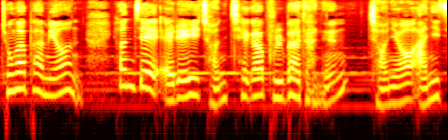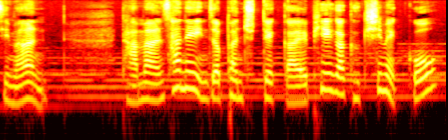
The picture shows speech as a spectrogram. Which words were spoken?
종합하면 현재 LA 전체가 불바다는 전혀 아니지만 다만 산에 인접한 주택가의 피해가 극심했고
